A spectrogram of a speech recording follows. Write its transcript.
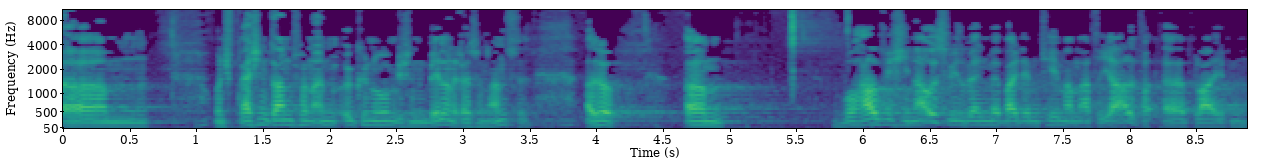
ähm, und sprechen dann von einem ökonomischen Wellenresonanz. Also ähm, worauf ich hinaus will, wenn wir bei dem Thema Material äh, bleiben.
